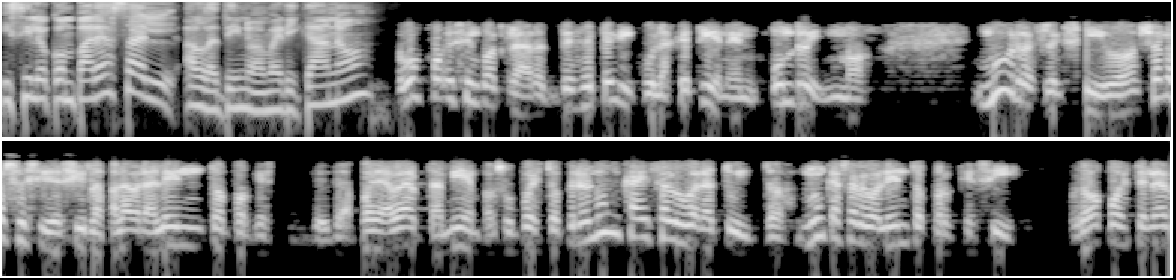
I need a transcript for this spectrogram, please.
Y si lo comparás al, al latinoamericano... Vos podés encontrar desde películas que tienen un ritmo muy reflexivo, yo no sé si decir la palabra lento, porque puede haber también, por supuesto, pero nunca es algo gratuito, nunca es algo lento porque sí. Porque vos podés tener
